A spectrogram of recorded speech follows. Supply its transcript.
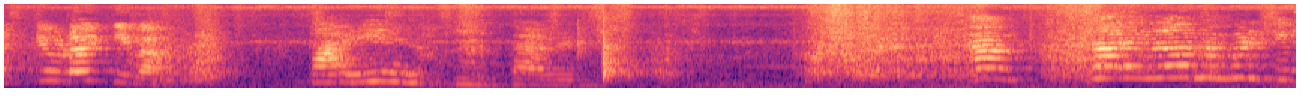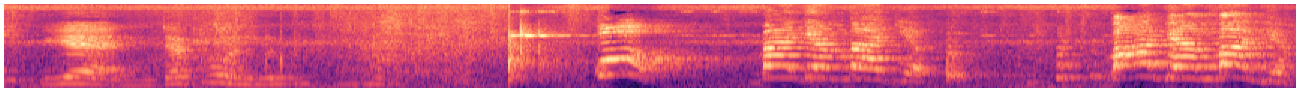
എസ്കി ഇവിടെ വെക്കി ബാ ഉം, താഴെ ഇരുന്ന്. എന്റെ പൊന്നു. ഭാഗ്യം ഭാഗ്യം. ഭാഗ്യം ഭാഗ്യം.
